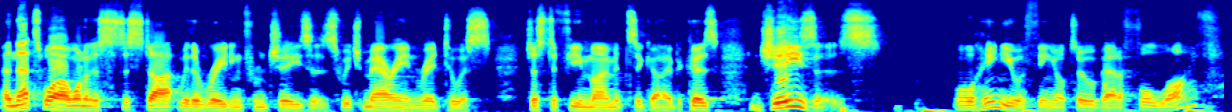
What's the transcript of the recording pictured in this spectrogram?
And that's why I wanted us to start with a reading from Jesus, which Marion read to us just a few moments ago, because Jesus, well, he knew a thing or two about a full life.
